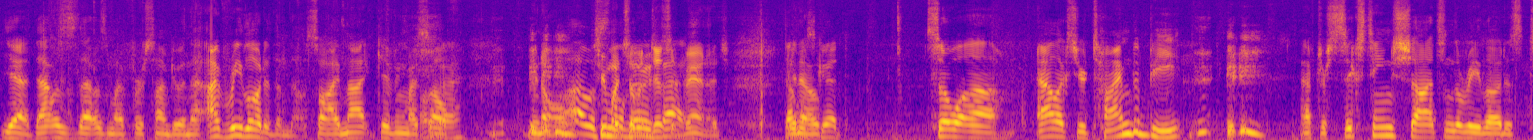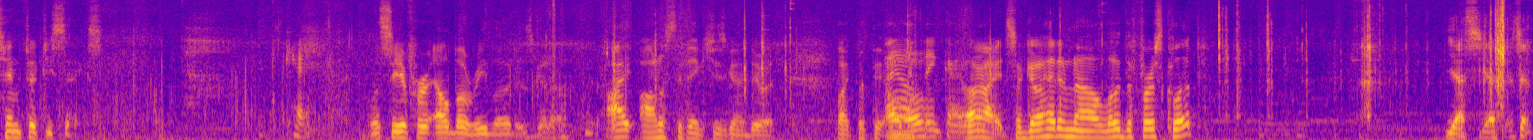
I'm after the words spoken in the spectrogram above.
Yeah, that was that was my first time doing that. I've reloaded them though, so I'm not giving myself, Okay. you know, too much of a very fast. disadvantage. that you was know. good. So, uh, Alex, your time to beat after 16 shots in the reload is 10:56. Okay. Let's see if her elbow reload is gonna. I honestly think she's gonna do it. Like with the I elbow. don't think I will. All right, so go ahead and uh, load the first clip. Yes, yes, yes. yes.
